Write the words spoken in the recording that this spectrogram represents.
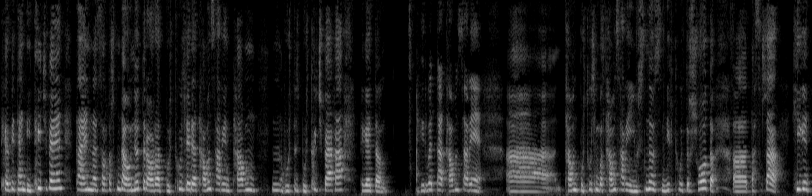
Тэгэхээр би танд итгэж байна. Та энэ сургалтандаа өнөөдөр ороод бүртгүүлээрээ 5 сарын 5 хүртэл бүртгэж байгаа. Тэгээд хэрвээ та 5 сарын а 5-нд бүртгүүлэх юм бол 5 сарын 9-өөс нэгдүгээр өдөр шууд дасгалаа хийгээд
